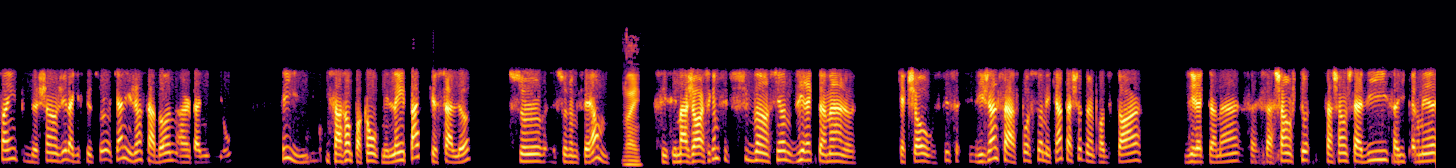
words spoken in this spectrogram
simple de changer l'agriculture. Quand les gens s'abonnent à un panier bio, ils ne s'en rendent pas compte, mais l'impact que ça a sur, sur une ferme, c'est majeur. C'est comme si tu subventionnes directement quelque chose. les gens ne savent pas ça, mais quand tu achètes d'un producteur directement, ça, change tout. Ça change sa vie, ça lui permet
